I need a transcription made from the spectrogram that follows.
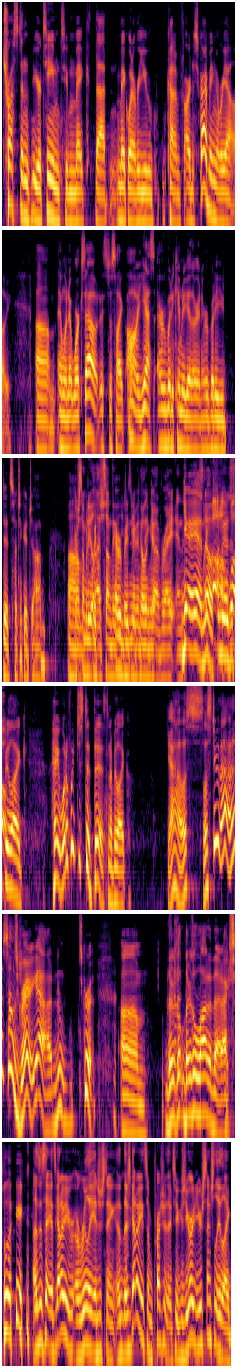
trust in your team to make that make whatever you kind of are describing a reality. Um, and when it works out, it's just like, oh yes, everybody came together and everybody did such a good job. Um, or somebody will add something that you didn't even think it. of, right? And Yeah, yeah, no. like, somebody oh, would just be like, hey, what if we just did this? And I'd be like, yeah, let's let's do that. That sounds great. Yeah, screw it. Um, there's a, there's a lot of that actually. I was gonna say it's got to be a really interesting. There's got to be some pressure there too, because you're you're essentially like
